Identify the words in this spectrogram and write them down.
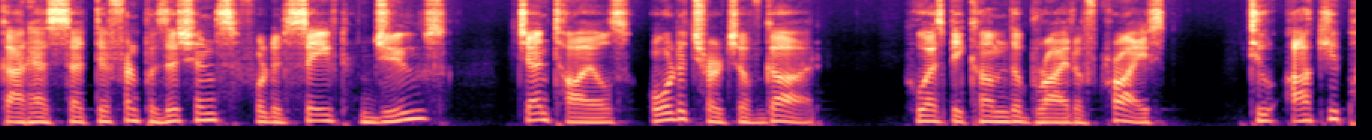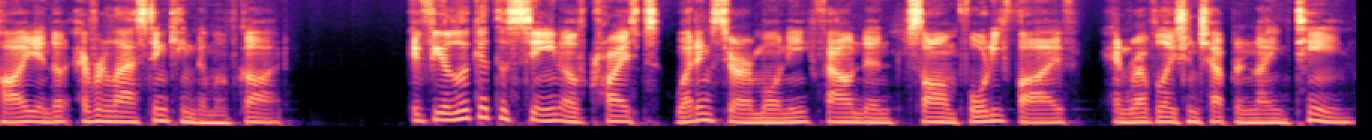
God has set different positions for the saved Jews, Gentiles, or the church of God, who has become the bride of Christ to occupy in the everlasting kingdom of God. If you look at the scene of Christ's wedding ceremony found in Psalm 45 and Revelation chapter 19,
